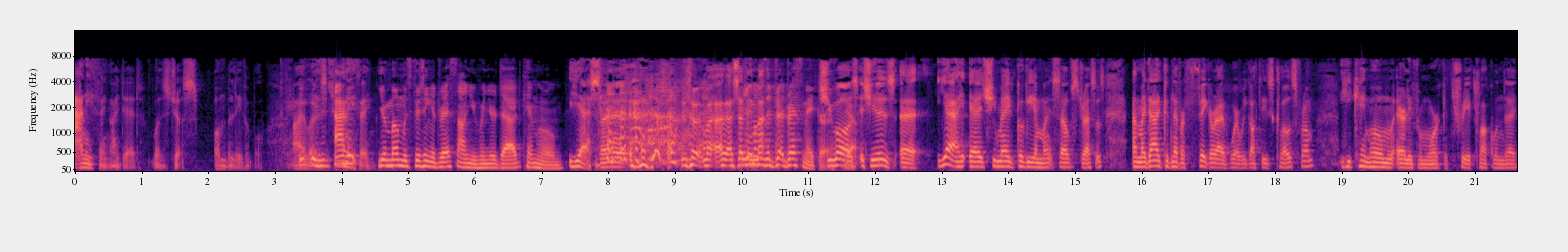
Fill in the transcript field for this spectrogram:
anything I did was just unbelievable. I Is was it true that anything. Your mum was fitting a dress on you when your dad came home. Yes. Uh, so my- I, Your ma- was a dr- dressmaker. She was. Yeah. She is. Uh, yeah, uh, she made Guggi and myself dresses, and my dad could never figure out where we got these clothes from. He came home early from work at three o'clock one day,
